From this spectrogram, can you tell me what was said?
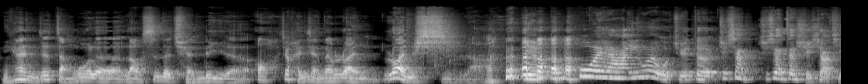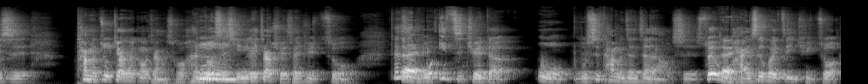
你看，你就掌握了老师的权利了，哦，就很想在乱乱使啊。也不会啊，因为我觉得，就像就像在学校，其实他们助教就跟我讲说，很多事情你可以叫学生去做，嗯、但是我一直觉得我不是他们真正的老师，所以我还是会自己去做。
